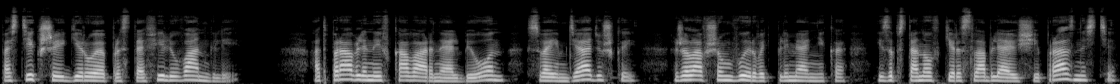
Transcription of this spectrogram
постигшее героя Простофилю в Англии. Отправленный в коварный Альбион своим дядюшкой, желавшим вырвать племянника из обстановки расслабляющей праздности,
